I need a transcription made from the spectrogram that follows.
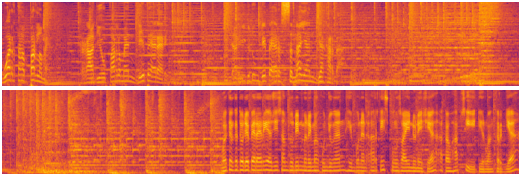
Warta Parlemen, Radio Parlemen DPR RI. Dari Gedung DPR Senayan, Jakarta. Wakil Ketua DPR RI Aziz Samsudin menerima kunjungan Himpunan Artis Pengusaha Indonesia atau HAPSI di ruang kerja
